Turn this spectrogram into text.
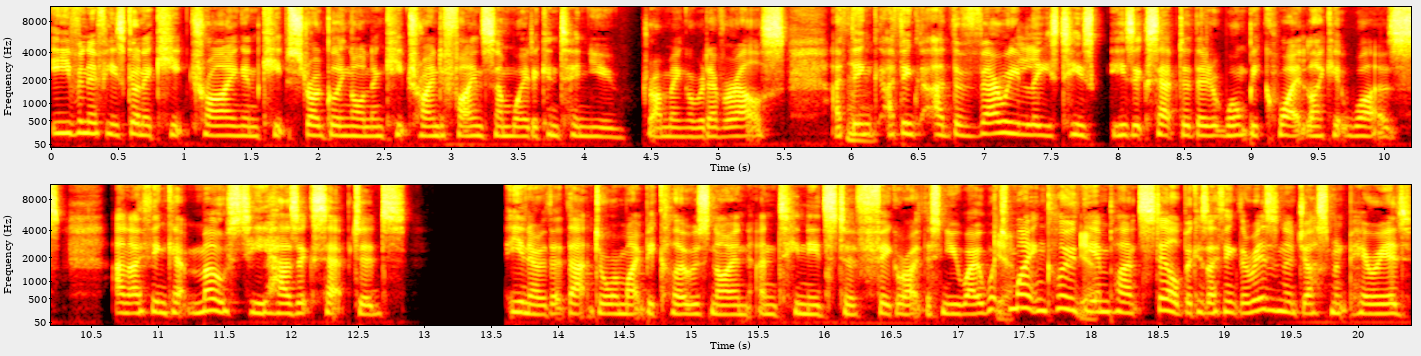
even if he's going to keep trying and keep struggling on and keep trying to find some way to continue drumming or whatever else i think mm. i think at the very least he's he's accepted that it won't be quite like it was and i think at most he has accepted you know that that door might be closed now and, and he needs to figure out this new way which yeah. might include yeah. the implant still because i think there is an adjustment period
